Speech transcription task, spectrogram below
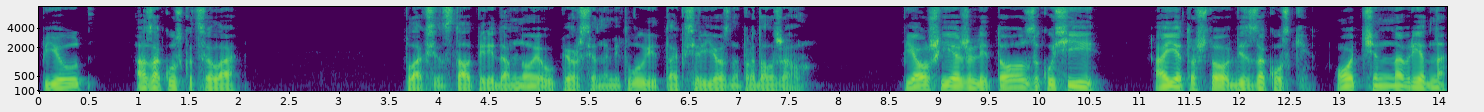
пьют, а закуска цела. Плаксин стал передо мной, уперся на метлу и так серьезно продолжал. «Пьешь, ежели, то закуси. А это что, без закуски? Очень навредно.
